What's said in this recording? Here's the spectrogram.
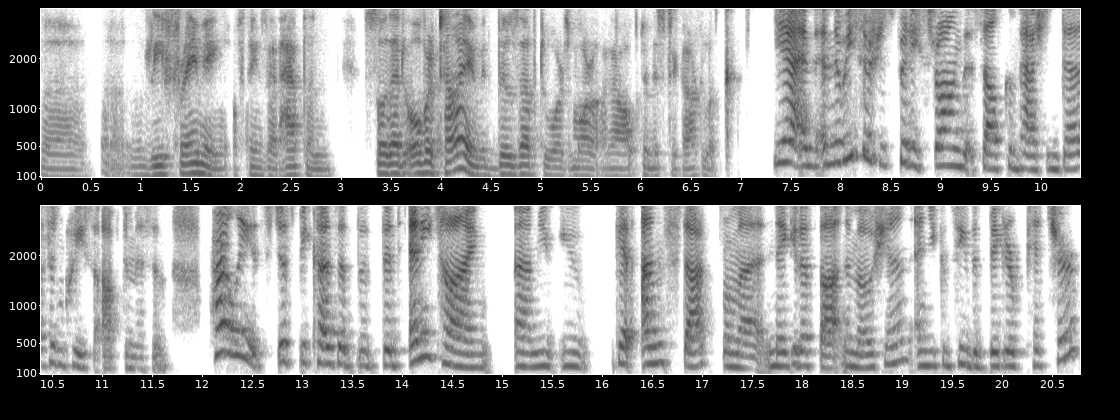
uh, uh, reframing of things that happen so that over time it builds up towards more an optimistic outlook yeah, and, and the research is pretty strong that self compassion does increase optimism. Partly it's just because of the, the anytime um, you you get unstuck from a negative thought and emotion, and you can see the bigger picture.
